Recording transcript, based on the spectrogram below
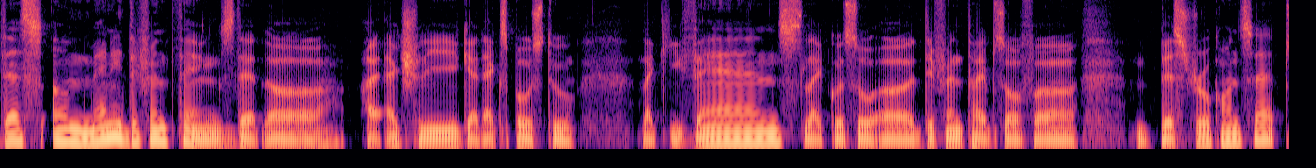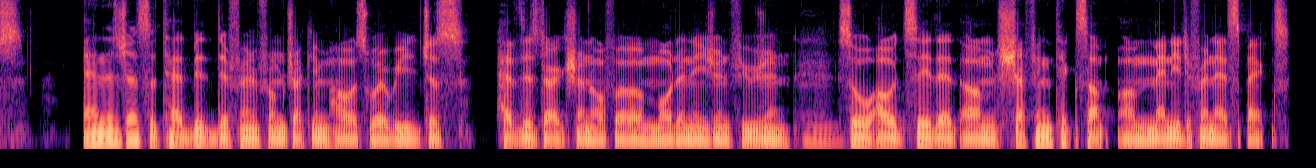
there's um, many different things that uh, I actually get exposed to, like events, like also uh, different types of uh, bistro concepts. And it's just a tad bit different from Jiak Kim House, where we just have this direction of a modern Asian fusion. So I would say that um, chefing takes up um, many different aspects.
